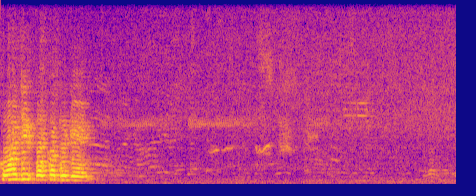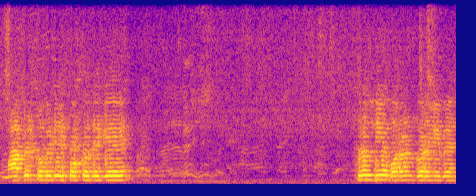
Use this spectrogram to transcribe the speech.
কমিটির পক্ষ থেকে মাহফিল কমিটির পক্ষ থেকে ফুল দিয়ে বরণ করে নেবেন।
